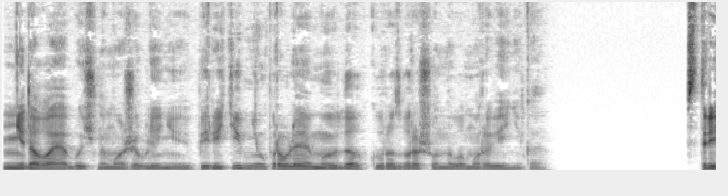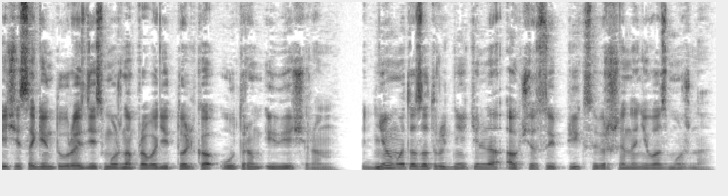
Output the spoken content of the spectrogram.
не давая обычному оживлению перейти в неуправляемую давку разворошенного муравейника. Встречи с агентурой здесь можно проводить только утром и вечером. Днем это затруднительно, а в часы пик совершенно невозможно.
